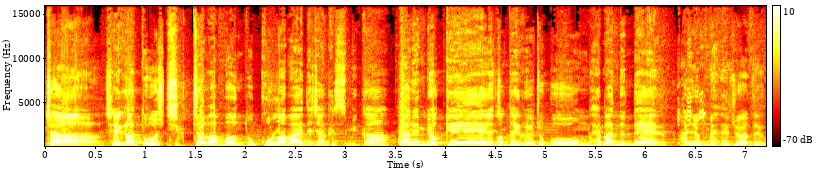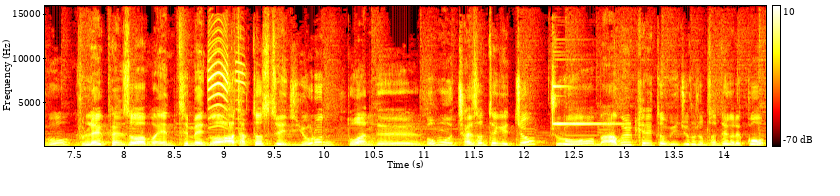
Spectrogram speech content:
자, 제가 또 직접 한번 또 골라봐야 되지 않겠습니까? 나름 몇 개 선택을 조금 해봤는데 아이언맨 해줘야 되고 블랙팬서와 뭐 앤트맨, 와 닥터 스트레인지 이런 도안들 너무 잘 선택했죠? 주로 마블 캐릭터 위주로 좀 선택을 했고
